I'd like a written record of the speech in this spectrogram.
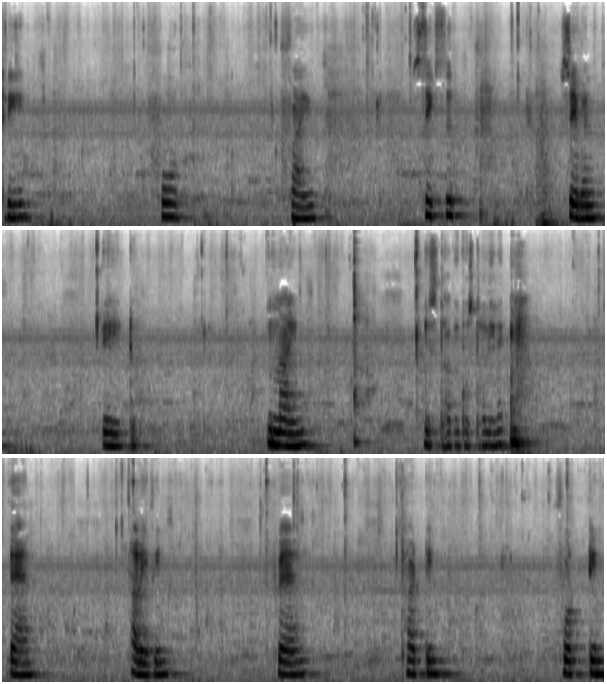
three four five six seven eight nine इस धागे को उस तरह लेने। Ten eleven twelve thirteen fourteen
